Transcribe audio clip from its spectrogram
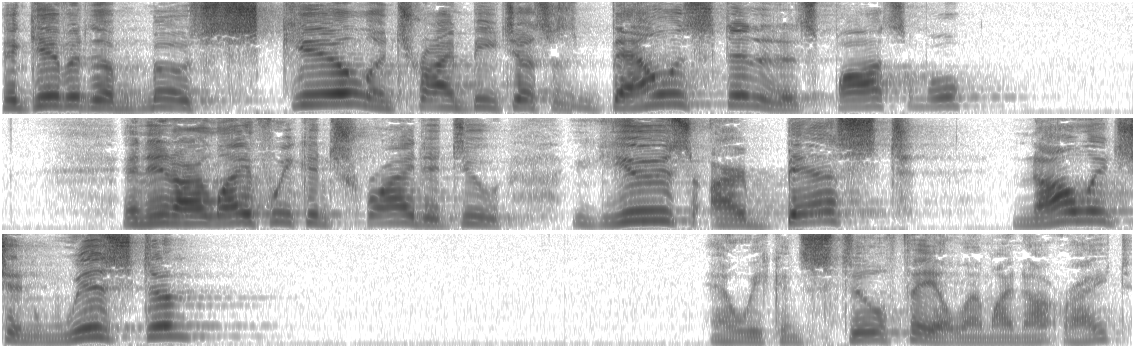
and give it the most skill and try and be just as balanced in it as possible. And in our life, we can try to do use our best knowledge and wisdom, and we can still fail. Am I not right?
